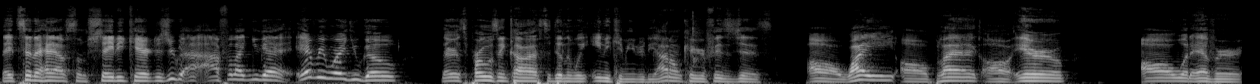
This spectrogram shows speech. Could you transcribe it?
They tend to have some shady characters. You, I I feel like you got everywhere you go. There's pros and cons to dealing with any community. I don't care if it's just all white, all black, all Arab, all whatever.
